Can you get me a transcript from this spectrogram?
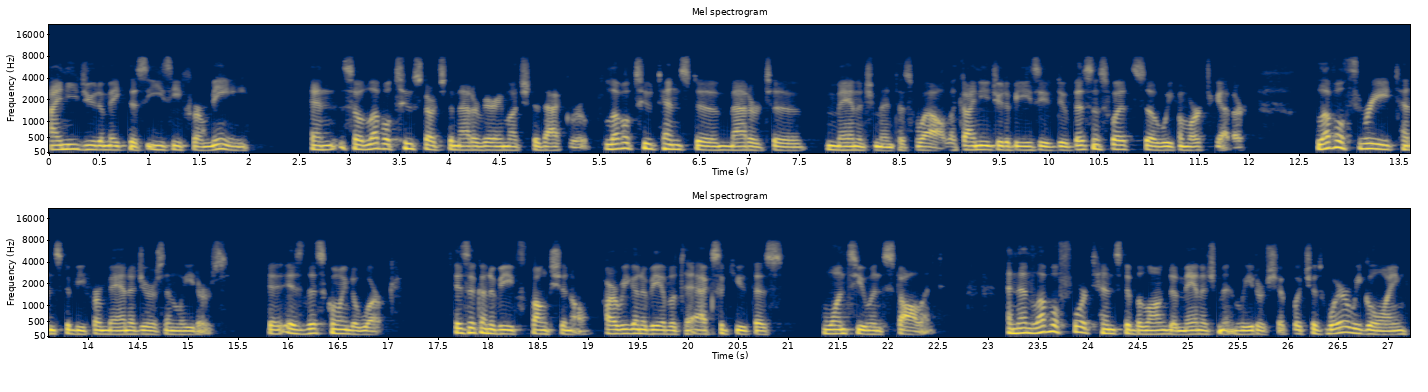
I need you to make this easy for me. And so level two starts to matter very much to that group. Level two tends to matter to management as well. Like, I need you to be easy to do business with so we can work together. Level three tends to be for managers and leaders. Is this going to work? Is it going to be functional? Are we going to be able to execute this once you install it? And then level four tends to belong to management and leadership, which is where are we going?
